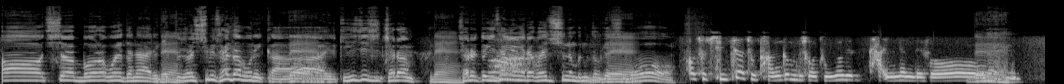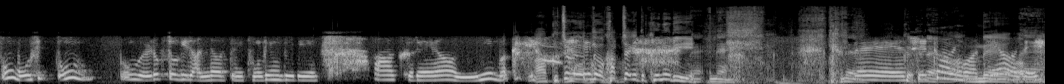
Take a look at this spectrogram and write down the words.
어 진짜 뭐라고 해야 되나 이렇게 네. 또 열심히 살다 보니까 네. 이렇게 희진 씨처럼 네. 저를 또 이상형이라고 해주시는 분들도 네. 계시고 아, 저 진짜 저 방금 저 동료들 다 있는 데서 네. 너무 멋있, 너무 너무 매력적이지 않냐 그랬더니 동생들이 아 그래요 언니 막 아 그쪽에 또 갑자기 또 그늘이 네. 네. 네 그- 질투하는 것 같아요. 어, 네. 네.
